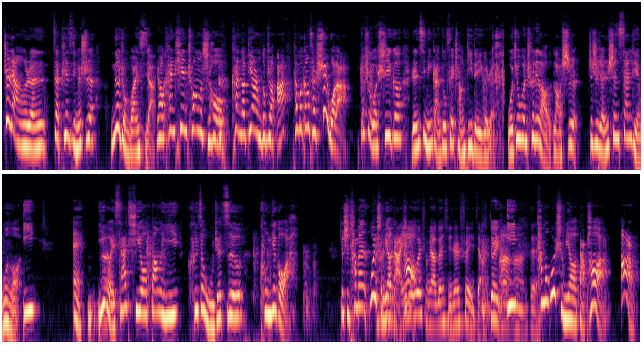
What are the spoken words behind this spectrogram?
这两个人在片子里面是。那种关系啊，然后看天窗的时候，看到第二幕都不知道啊，他们刚才睡过啦。就是我是一个人际敏感度非常低的一个人，我就问车里老老师，就是人生三连问哦：一，哎，伊为啥体要帮伊看着五角之后困一个啊？就是他们为什么要打炮？为什么要跟徐峥睡一觉？对，一，对，他们为什么要打炮啊？二，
